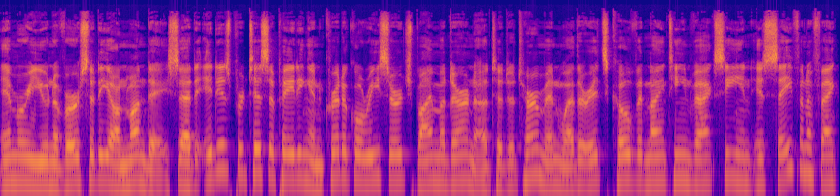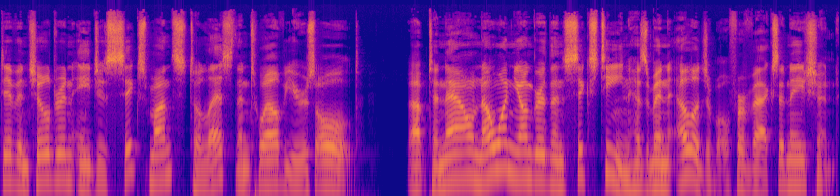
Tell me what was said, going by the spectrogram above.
Emory University on Monday said it is participating in critical research by Moderna to determine whether its COVID 19 vaccine is safe and effective in children ages 6 months to less than 12 years old. Up to now, no one younger than 16 has been eligible for vaccination.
